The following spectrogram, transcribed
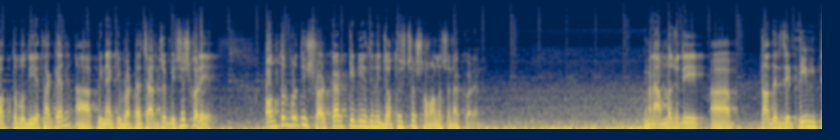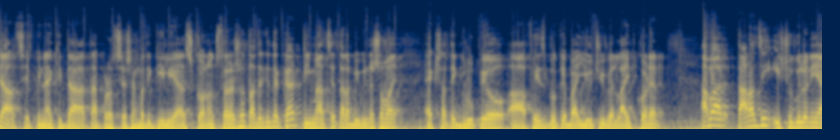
বক্তব্য দিয়ে থাকেন পিনাকি ভট্টাচার্য। বিশেষ করে অন্তর্বর্তী সরকারকে নিয়ে তিনি যথেষ্ট সমালোচনা করেন। মানে আমরা যদি তাদের যে টিমটা আছে, পিনাকি দা, তারপর হচ্ছে সাংবাদিক ইলিয়াস, কনক সরাস তাদের কিন্তু একটা টিম আছে, তারা বিভিন্ন সময় একসাথে গ্রুপেও ফেসবুকে বা ইউটিউবে লাইভ করেন। আবার তারা যে ইস্যুগুলো নিয়ে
